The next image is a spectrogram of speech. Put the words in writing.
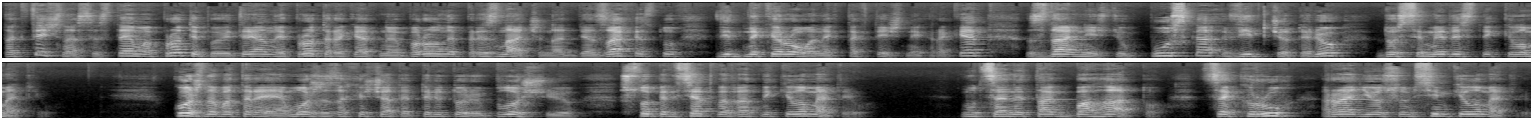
Тактична система протиповітряної протиракетної оборони призначена для захисту від некерованих тактичних ракет з дальністю пуска від 4 до 70 км. Кожна батарея може захищати територію площею 150 квадратних кілометрів. Ну це не так багато. Це круг радіусом 7 кілометрів.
